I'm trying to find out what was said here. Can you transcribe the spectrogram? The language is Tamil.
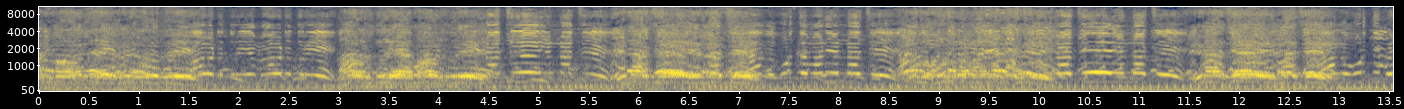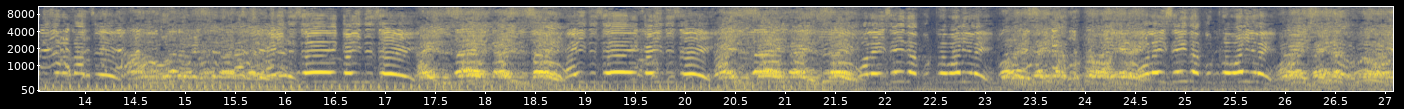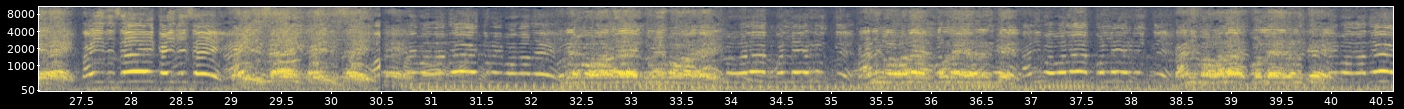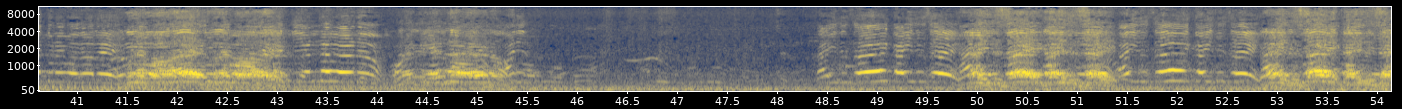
பாறையை நிப்பாட்டணும் கனிவளத்துறையே மாவட்டத்துறையே மாவட்டத்துறையே. கனிம வள கொள்ளையர்களுக்கு துணைவாகாதே துணைவாகாதே துணைவாகாதே துணைவாகாதே உனக்கு என்ன வேணும் கைது செய் கைது செய். கைது செய் கைது செய். கைது செய் கைது செய்.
